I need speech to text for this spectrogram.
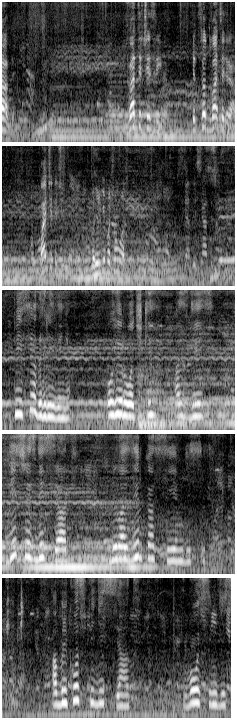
Ставте. 26 гривень. 520 грам. Бачите чи ні? Огірки по чому у вас? 50 гривен огірочки, а здесь здесь 60, белозирка 70, абрикос 50, 80,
